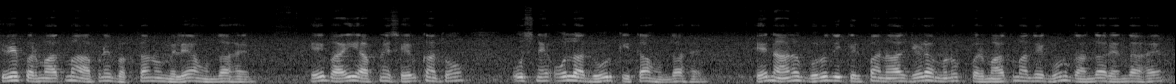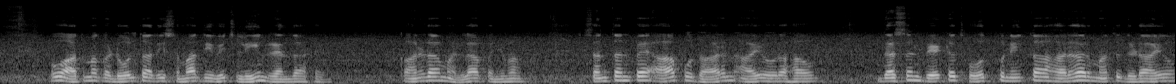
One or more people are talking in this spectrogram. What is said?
ਤਿਵੇਂ ਪਰਮਾਤਮਾ ਆਪਣੇ ਭਗਤਾਂ ਨੂੰ ਮਿਲਿਆ ਹੁੰਦਾ ਹੈ। ਇਹ ਭਾਈ, ਆਪਣੇ ਸੇਵਕਾਂ ਤੋਂ ਉਸਨੇ ਉਹਲਾ ਦੂਰ ਕੀਤਾ ਹੁੰਦਾ ਹੈ। ਇਹ ਨਾਨਕ, ਗੁਰੂ ਦੀ ਕਿਰਪਾ ਨਾਲ ਜਿਹੜਾ ਮਨੁੱਖ ਪਰਮਾਤਮਾ ਦੇ ਗੁਣ ਗਾਉਂਦਾ ਰਹਿੰਦਾ ਹੈ, ਉਹ ਆਤਮਕ ਅਡੋਲਤਾ ਦੀ ਸਮਾਧੀ ਵਿੱਚ ਲੀਨ ਰਹਿੰਦਾ ਹੈ। ਕਾਨੜਾ ਮਹੱਲਾ ਪੰਜਵਾਂ। ਸੰਤਨ ਪੈ ਆਪ ਉਦਾਹਰਨ ਆਇਓ ਰਹਾਓ। ਦਰਸ਼ਨ ਭੇਟਤ ਹੋਤ ਪੁਨੀਤਾ, ਹਰ ਹਰ ਮਤ ਦਿੜਾਇਓ।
